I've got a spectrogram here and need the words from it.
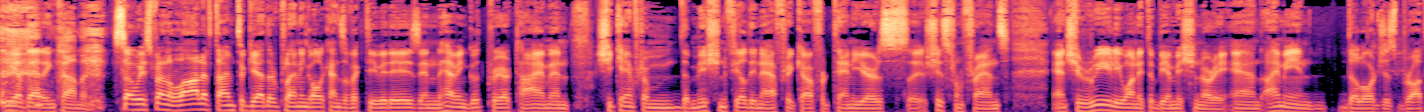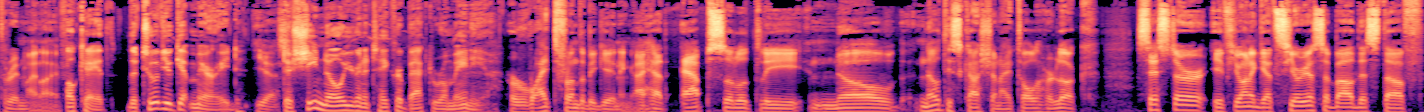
we have that in common. So we spent a lot of time together planning all kinds of activities and having good prayer time. And she came from the mission field in Africa for 10 years. Uh, she's from France and she really wanted to be a missionary. And I mean, the Lord just brought her in my life. Okay, the two of you get married. Yes. Does she know you're going to take her back to Romania? Right from the beginning, I had absolutely no, no discussion. I told her, look, sister, if you want to get serious about this stuff,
